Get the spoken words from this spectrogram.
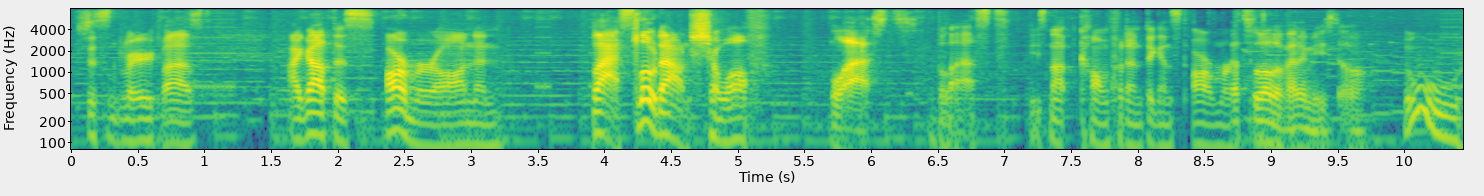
it's just very fast. I got this armor on and blast. Slow down, show off. Blasts. Blast. He's not confident against armor. That's a lot of enemies though. Ooh.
